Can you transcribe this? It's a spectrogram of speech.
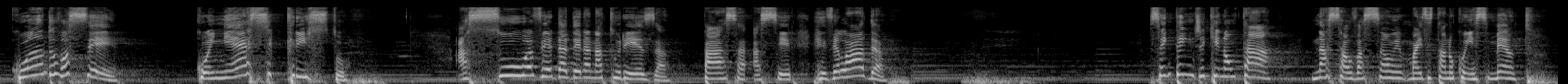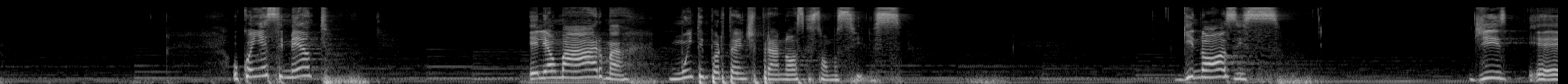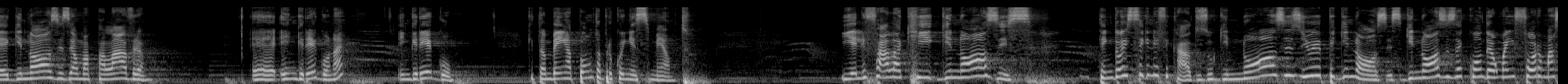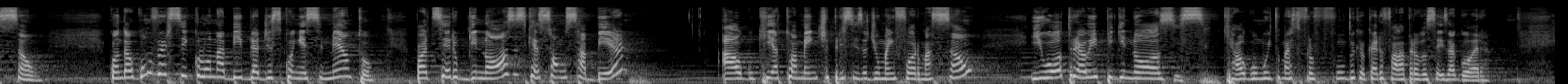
Quando você conhece Cristo, a sua verdadeira natureza passa a ser revelada. Você entende que não está na salvação, mas está no conhecimento? O conhecimento, ele é uma arma muito importante para nós que somos filhos. Gnoses, diz, é, gnoses é uma palavra é, em grego, né? Em grego, que também aponta para o conhecimento. E ele fala que gnoses tem dois significados, o gnosis e o epignosis. Gnosis é quando é uma informação. Quando algum versículo na Bíblia diz conhecimento, pode ser o gnosis, que é só um saber, algo que a tua mente precisa de uma informação, e o outro é o epignosis, que é algo muito mais profundo que eu quero falar para vocês agora.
